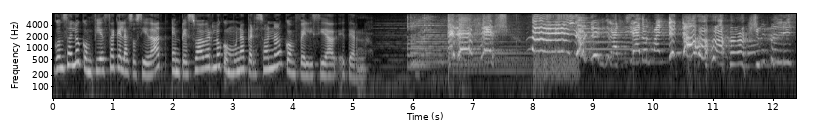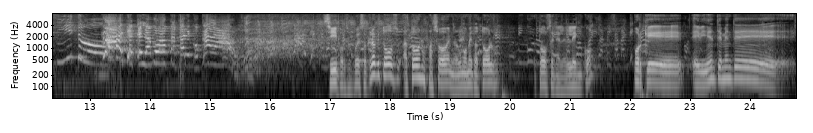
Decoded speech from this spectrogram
Gonzalo confiesa que la sociedad empezó a verlo como una persona con felicidad eterna. Sí, por supuesto. Creo que todos, a todos nos pasó en algún momento, a todos, todos en el elenco, porque evidentemente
